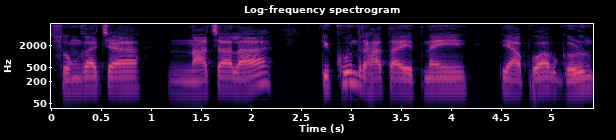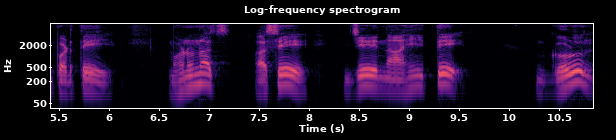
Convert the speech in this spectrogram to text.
सोंगाच्या नाचाला टिकून राहता येत नाही ते आपोआप गळून पडते. म्हणूनच असे जे नाही ते गळून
